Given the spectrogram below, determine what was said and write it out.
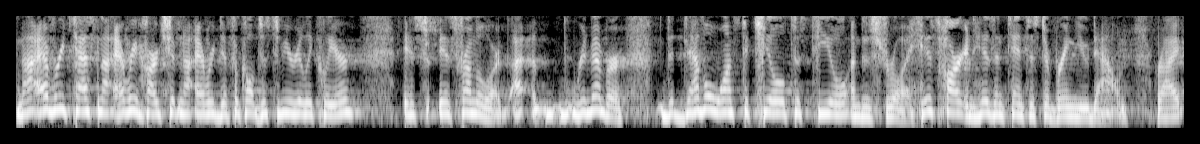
Not every test, not every hardship, not every difficult, just to be really clear, is, is from the Lord. I, remember, the devil wants to kill, to steal, and destroy. His heart and his intent is to bring you down, right?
